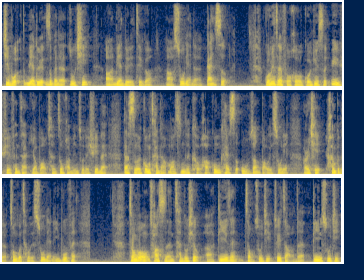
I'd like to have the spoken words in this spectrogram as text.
既不面对日本的入侵啊，面对这个啊苏联的干涉，国民政府和国军是浴血奋战，要保存中华民族的血脉。但是共产党毛泽东的口号公开是武装保卫苏联，而且恨不得中国成为苏联的一部分。中共创始人陈独秀啊，第一任总书记，最早的第一书记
